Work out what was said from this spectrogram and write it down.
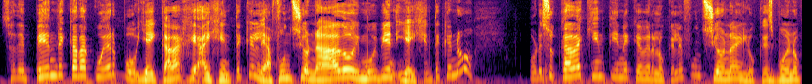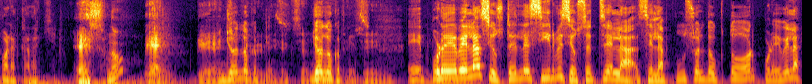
O sea, depende cada cuerpo y hay, cada, hay gente que le ha funcionado y muy bien y hay gente que no. Por eso cada quien tiene que ver lo que le funciona y lo que es bueno para cada quien. Eso. ¿No? Bien. Bien, Yo es lo que pienso. Yo es lo que pienso. Eh, pruébela si a usted le sirve, si a usted se la, se la puso el doctor, pruébela.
